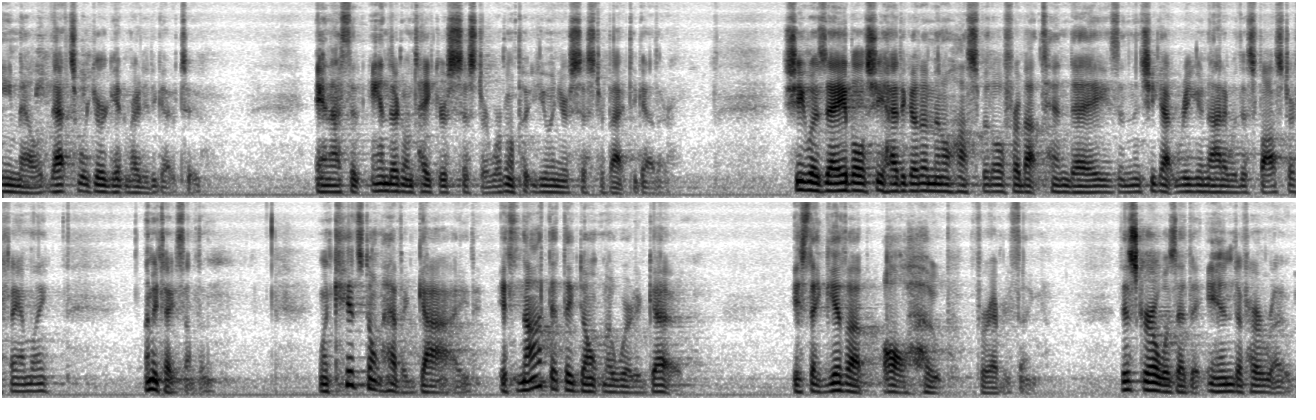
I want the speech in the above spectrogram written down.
email. That's where you're getting ready to go to. And I said, And they're going to take your sister. We're going to put you and your sister back together. She was able, she had to go to a mental hospital for about 10 days, and then she got reunited with this foster family. Let me tell you something. When kids don't have a guide, it's not that they don't know where to go, it's they give up all hope for everything. This girl was at the end of her rope.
